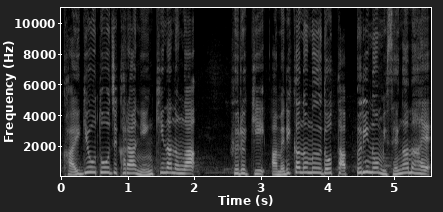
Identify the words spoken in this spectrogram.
開業当時から人気なのが古きアメリカのムードたっぷりの店構え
